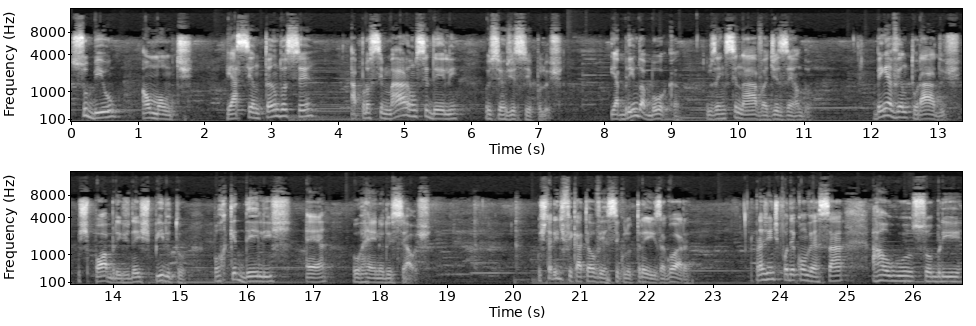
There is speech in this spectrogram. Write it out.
subiu ao monte e, assentando-se, aproximaram-se dele os seus discípulos. E abrindo a boca, os ensinava, dizendo: Bem-aventurados os pobres de espírito, porque deles é o reino dos céus. Gostaria de ficar até o versículo 3 agora, para a gente poder conversar algo sobre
